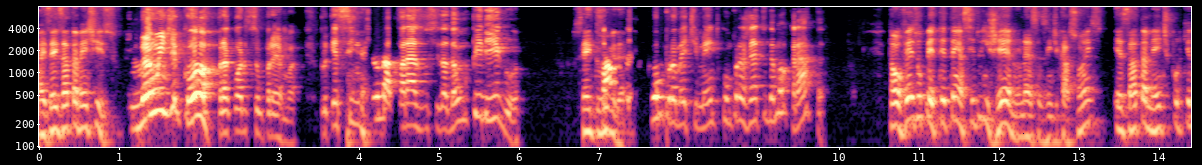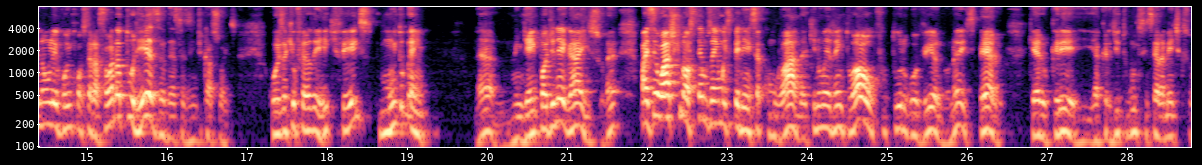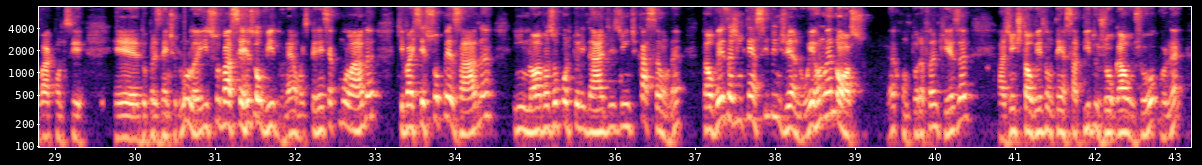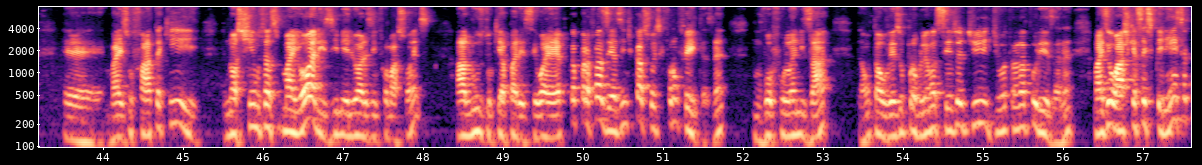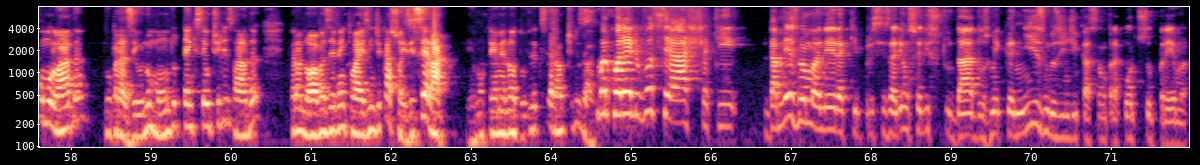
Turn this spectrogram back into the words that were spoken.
Mas é exatamente isso. Não indicou para a Corte Suprema, porque sentiu na frase do cidadão um perigo. Sem dúvida. Falta de comprometimento com o projeto democrata. Talvez o PT tenha sido ingênuo nessas indicações, exatamente porque não levou em consideração a natureza dessas indicações, coisa que o Fernando Henrique fez muito bem. Né? Ninguém pode negar isso. Né? Mas eu acho que nós temos aí uma experiência acumulada que, num eventual futuro governo, né, espero, quero crer e acredito muito sinceramente que isso vai acontecer é, do presidente Lula, isso vai ser resolvido. Né? Uma experiência acumulada que vai ser sopesada em novas oportunidades de indicação. Né? Talvez a gente tenha sido ingênuo, o erro não é nosso né, com toda franqueza. A gente talvez não tenha sabido jogar o jogo, né? É, mas o fato é que nós tínhamos as maiores e melhores informações, à luz do que apareceu à época, para fazer as indicações que foram feitas, né? Não vou fulanizar, então talvez o problema seja de, de outra natureza, né? Mas eu acho que essa experiência acumulada no Brasil e no mundo tem que ser utilizada para novas eventuais indicações. E será. Eu não tenho a menor dúvida que será utilizada. Marco Aurélio, você acha que da mesma maneira que precisariam ser estudados mecanismos de indicação para a Corte Suprema,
